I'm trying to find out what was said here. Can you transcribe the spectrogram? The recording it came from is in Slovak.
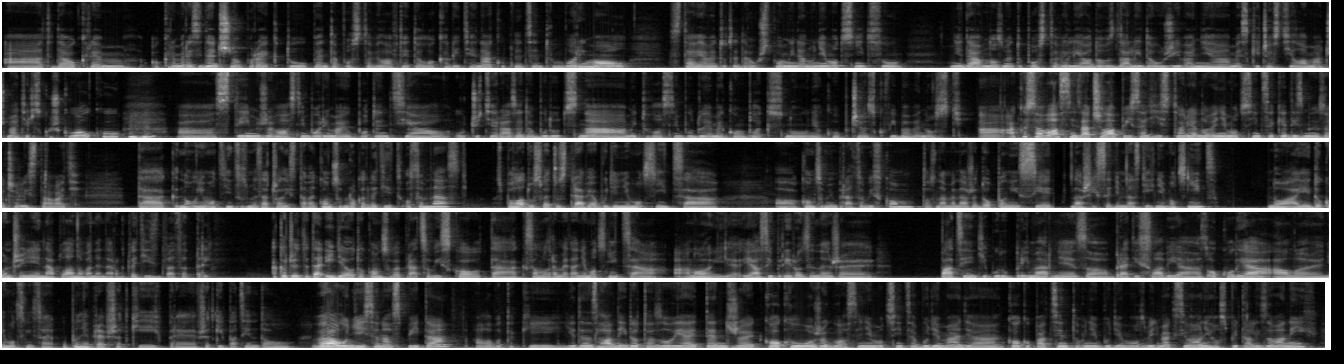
a teda okrem, okrem rezidenčného projektu Penta postavila v tejto lokalite nákupné centrum Borimol, staviame tu teda už spomínanú nemocnicu, Nedávno sme tu postavili a odovzdali do užívania mestskej časti Lamač materskú škôlku uh-huh. a s tým, že vlastne Bory majú potenciál určite raz aj do budúcna a my tu vlastne budujeme komplexnú nejakú občianskú vybavenosť. A ako sa vlastne začala písať história novej nemocnice, kedy sme ju začali stavať? tak novú nemocnicu sme začali stavať koncom roka 2018. Z pohľadu svetu zdravia bude nemocnica koncovým pracoviskom, to znamená, že doplní sieť našich 17 nemocníc. No a jej dokončenie je naplánované na rok 2023. A keďže teda ide o to koncové pracovisko, tak samozrejme tá nemocnica, áno, je, je asi prirodzené, že pacienti budú primárne z Bratislavy a z okolia, ale nemocnica je úplne pre všetkých, pre všetkých pacientov. Veľa ľudí sa nás pýta, alebo taký jeden z hlavných dotazov je aj ten, že koľko lôžok vlastne nemocnica bude mať a koľko pacientov nebude môcť byť maximálne hospitalizovaných.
